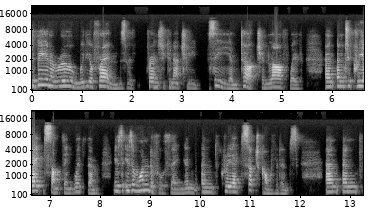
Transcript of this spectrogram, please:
To be in a room with your friends, with friends you can actually see and touch and laugh with, and, and to create something with them is, is a wonderful thing and, and create such confidence. And, and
